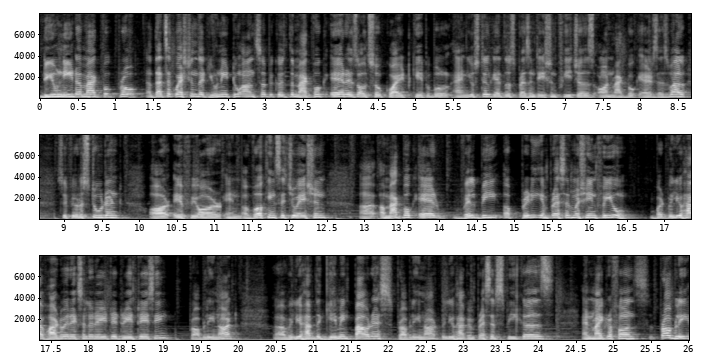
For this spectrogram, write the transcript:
do you need a MacBook Pro? That's a question that you need to answer because the MacBook Air is also quite capable and you still get those presentation features on MacBook Airs as well. So if you're a student or if you're in a working situation, uh, a MacBook Air will be a pretty impressive machine for you. But will you have hardware accelerated ray tracing? Probably not. Uh, will you have the gaming prowess? Probably not. Will you have impressive speakers? And microphones probably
